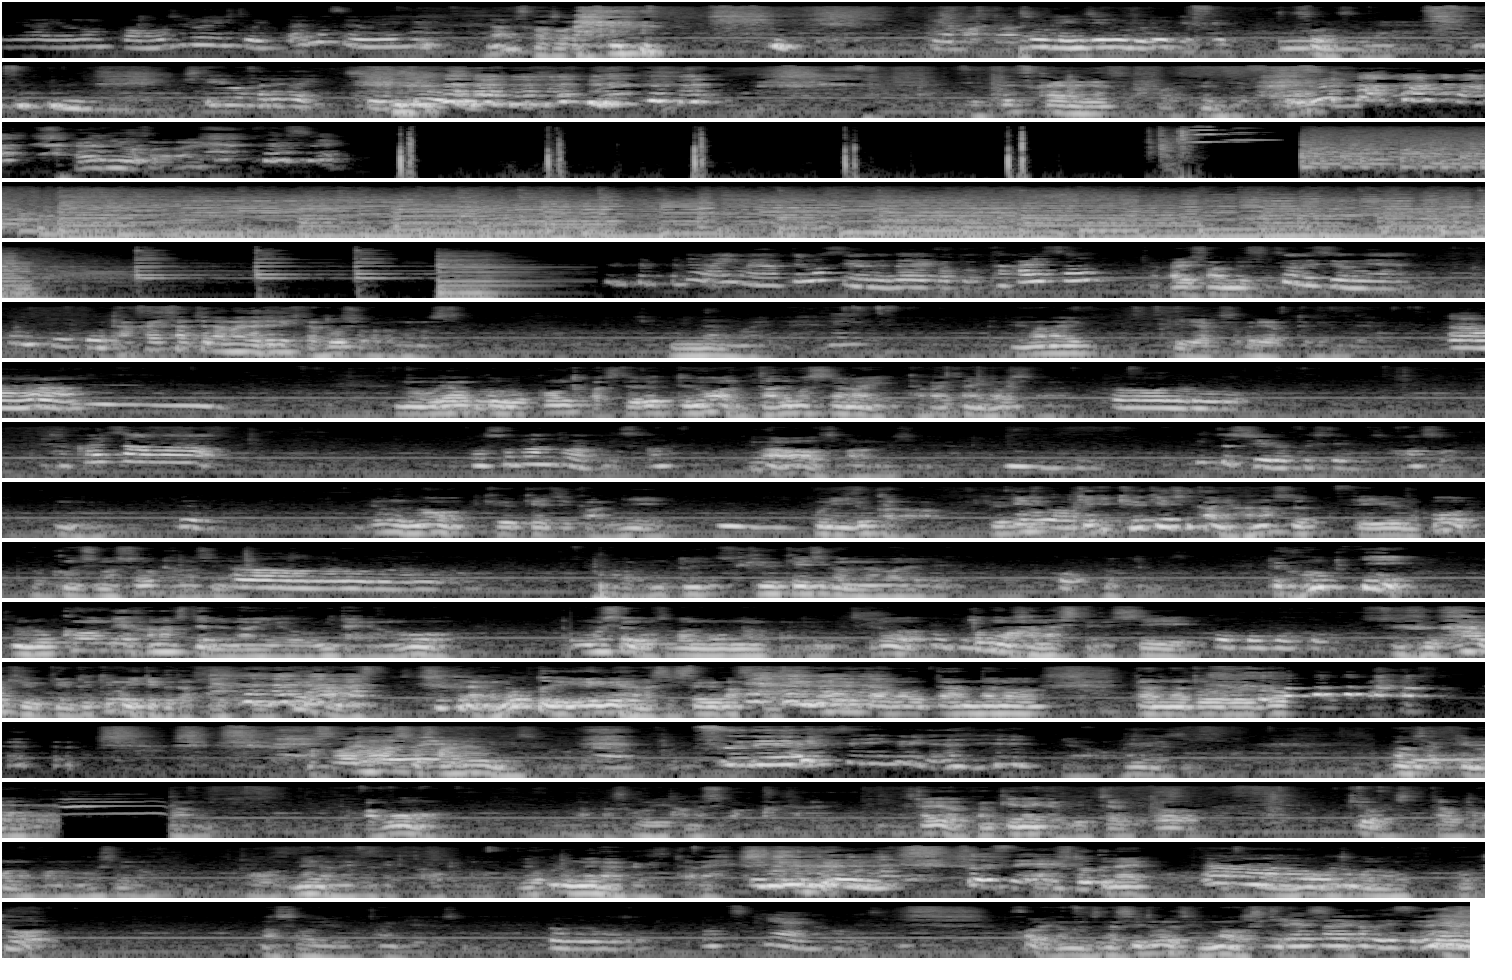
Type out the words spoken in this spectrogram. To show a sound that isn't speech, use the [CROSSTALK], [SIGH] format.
いや、世の中面白い人いっぱいいますよね。なんですか、それ。[LAUGHS] いや、まあ、私も変人の部類ですけど。そうですね。否定はされない。絶対使えないやつだ、全部。[LAUGHS] 使える要素がない。確かに。今やってますよね、誰かと？高井さん？高井さんです。そうですよね。高井さんって名前が出てきたらどうしようかと思いました。みんなの前で。え？言わないっていう約束でやってるんで。ああ。俺がこう録音とかしてるっていうのは誰も知らない。高井さん以外は知らない。ああ、なるほ高井さんは、おそばんとかなんですか？今は遅番ですね。いつ収録してるんですか？朝。うん。ど。夜の休憩時間に、うん。ここにいるから、休憩時間、休憩時間に話すっていうのを録音しましょうって話になああ、る。なるほど、なるほだから本当に休憩時間の流れでほ撮ってます。てか本当に、その録音で話してる内容みたいなのを、もう一人おそばの女の子がいるんですけど、とも話してるし。主婦が休憩の時もいてくださいって言って話してる。主婦なんかもっとえぐい話してますから、[LAUGHS] あの、旦那の、旦那とそういう話をされるんですよ。つれえ。スリングみたいな。いや、ほんまですよ。あのさっきのさんとかも、なんかそういう話ばっかりされる。二人は関係ないから言っちゃうと、今日切った男の子のもう一人のこう、メガネかけてた男の子、両方ともメガネかけてたね。そうですね。太くない方男の子と、まあそういう関係ですね。あなるほど。お付き合いの方ですこれが難しいところですけど、まあお付き合いね。そういう方ですよね。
